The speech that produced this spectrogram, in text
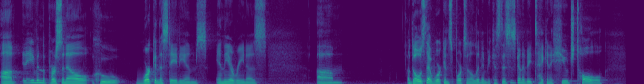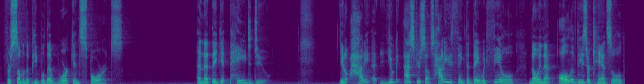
um, and even the personnel who work in the stadiums, in the arenas, um, those that work in sports and a living, because this is going to be taking a huge toll for some of the people that work in sports and that they get paid to do. You know, how do you, you ask yourselves, how do you think that they would feel knowing that all of these are canceled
